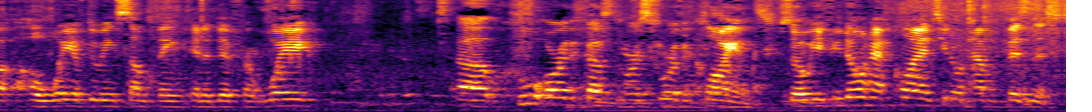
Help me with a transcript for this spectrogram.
a, way of doing something in a different way. Uh, who are the customers? Who are the clients? So if you don't have clients, you don't have a business.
